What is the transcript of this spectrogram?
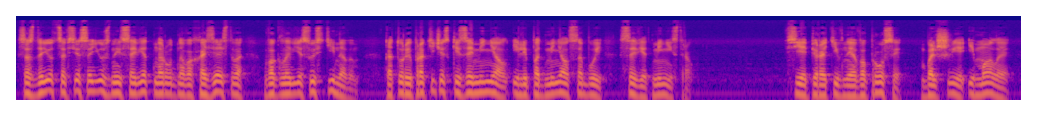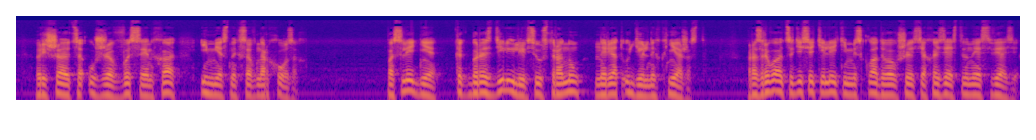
создается Всесоюзный совет народного хозяйства во главе с Устиновым, который практически заменял или подменял собой Совет министров. Все оперативные вопросы, большие и малые, решаются уже в ВСНХ и местных совнархозах. Последние как бы разделили всю страну на ряд удельных княжеств. Разрываются десятилетиями складывавшиеся хозяйственные связи,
